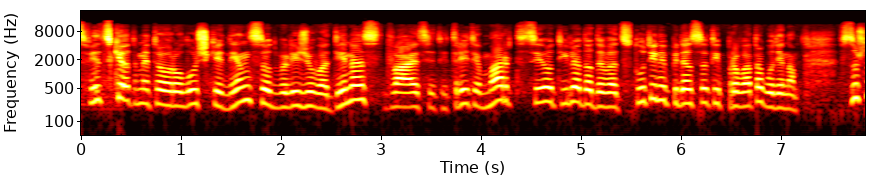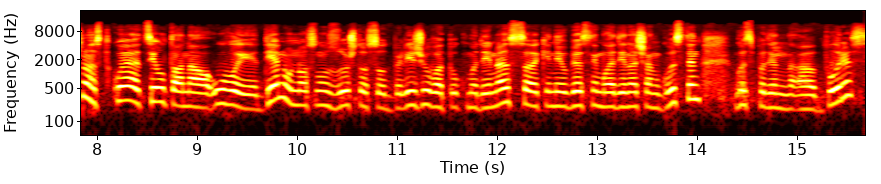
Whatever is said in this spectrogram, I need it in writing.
Светскиот метеоролошки ден се одбележува денес, 23 март, се од 1951 година. Всушност, која е целта на овој ден, односно зошто се одбележува токму денес, ќе не објасни мојот денешен гостин, господин Борис.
